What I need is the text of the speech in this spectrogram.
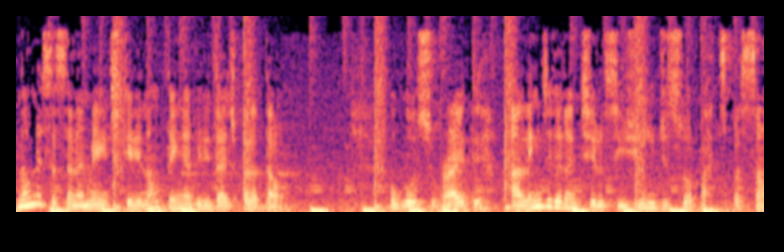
Não necessariamente que ele não tenha habilidade para tal. O ghostwriter, além de garantir o sigilo de sua participação,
